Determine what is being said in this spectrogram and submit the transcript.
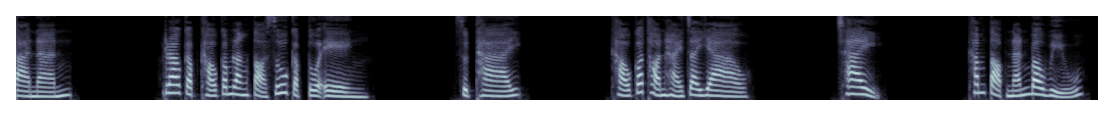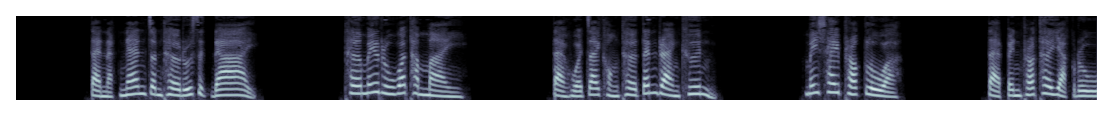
ตานั้น ราวกับเขากำลังต่อสู้กับตัวเอง สุดท้าย เขาก็ถอนหายใจยาว ใช่ คำตอบนั้นเบาหวิว แต่หนักแน่นจนเธอรู้สึกได้ เธอไม่รู้ว่าทำไม แต่หัวใจของเธอเต้นแรงขึ้น ไม่ใช่เพราะกลัว แต่เป็นเพราะเธออยากรู้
